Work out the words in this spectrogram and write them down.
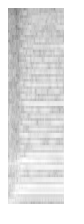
Yeah.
